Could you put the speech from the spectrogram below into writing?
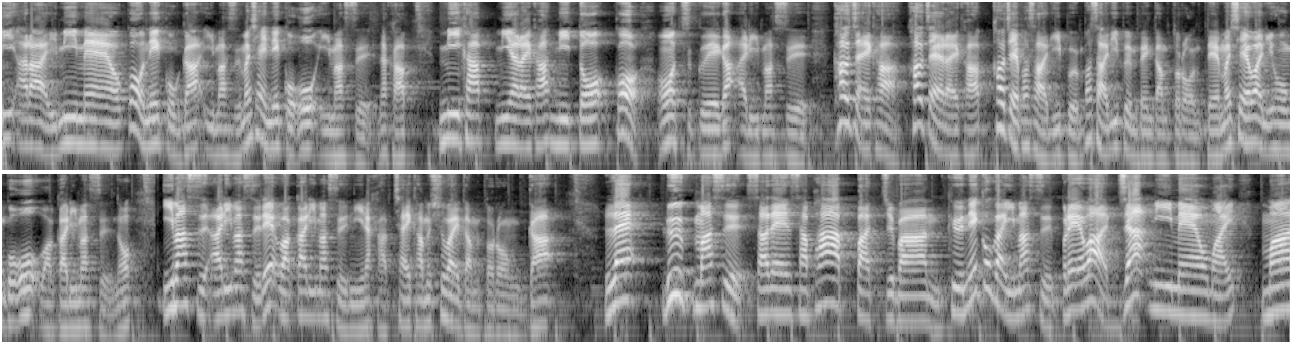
มีอะไรมีแมวก็เนโกがいますไม่ใช่เนโกโอ 言います。なんか、みか、みやらいか、みと、こ、お、机があります。かうちゃえか、かうちゃやらいか、かうちゃえパサープン、パサープンペンカムトロンって、まあ、試合は日本語をわかりますの。います、あります、で、わかりますに、なんか、ちゃいかむしゅわいかむトロンが。 และรูปมัสแสดงสภาพปัจจุบัน คือเนโกがいますแปลว่าจะมีแมวไหม ไม่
